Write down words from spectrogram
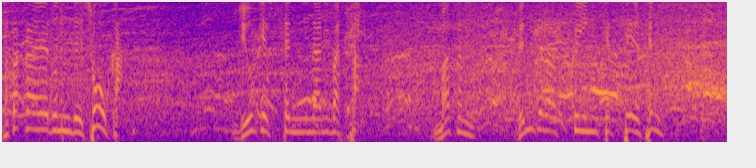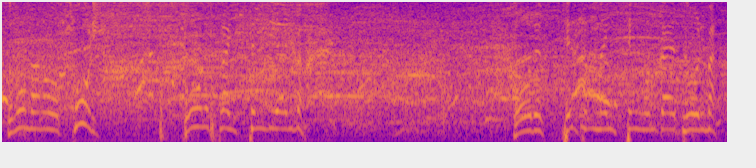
戦えるんでしょうか。流血戦になりました。まさにデンジャラスクイーン決定戦。その名の通り。壮烈な一戦であります。壮烈凄惨な一戦を迎えております。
